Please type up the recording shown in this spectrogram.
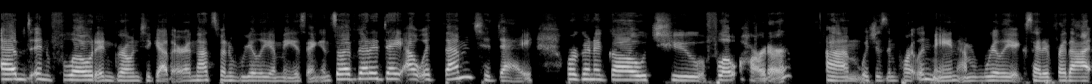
ebbed and flowed and grown together. And that's been really amazing. And so I've got a day out with them today. We're going to go to Float Harder um, which is in Portland, Maine. I'm really excited for that.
